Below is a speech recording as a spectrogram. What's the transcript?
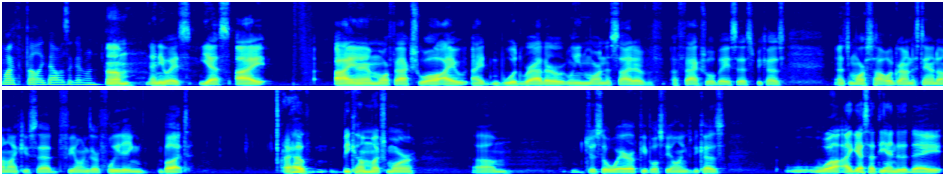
well, I felt like that was a good one. Um. Anyways, yes, I. I am more factual. I I would rather lean more on the side of a factual basis because it's a more solid ground to stand on. Like you said, feelings are fleeting, but I have become much more um, just aware of people's feelings because, well, I guess at the end of the day,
